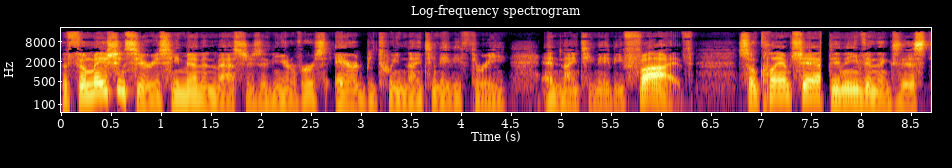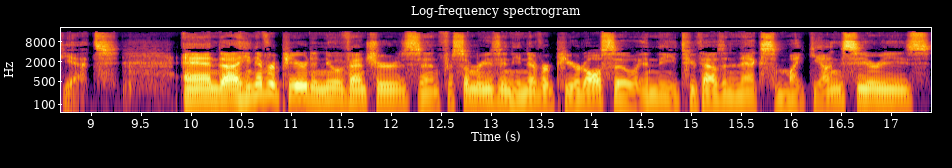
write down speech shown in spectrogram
The Filmation series, He-Man and Masters of the Universe, aired between 1983 and 1985. So Clamp Champ didn't even exist yet. And uh, he never appeared in New Adventures, and for some reason, he never appeared also in the 200X Mike Young series.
